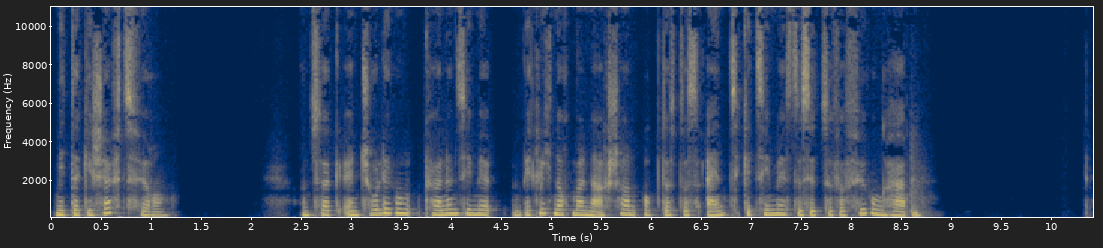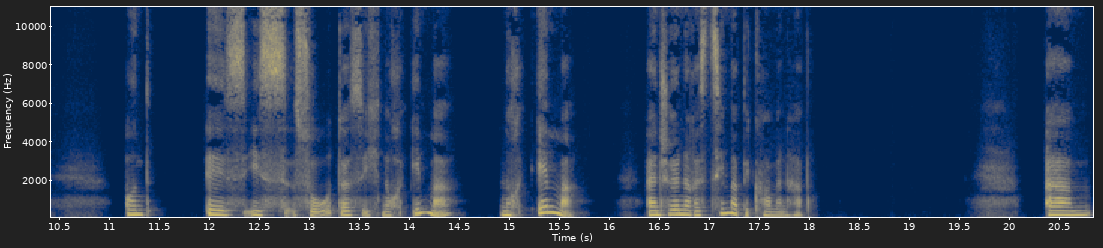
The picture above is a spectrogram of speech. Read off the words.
mit der Geschäftsführung und sage, Entschuldigung, können Sie mir wirklich nochmal nachschauen, ob das das einzige Zimmer ist, das Sie zur Verfügung haben? Und es ist so, dass ich noch immer noch immer ein schöneres Zimmer bekommen habe. Ähm,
